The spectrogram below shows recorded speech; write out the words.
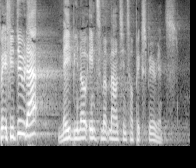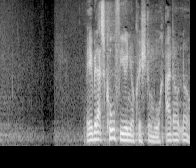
But if you do that, maybe no intimate mountaintop experience. Maybe that's cool for you in your Christian walk. I don't know.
